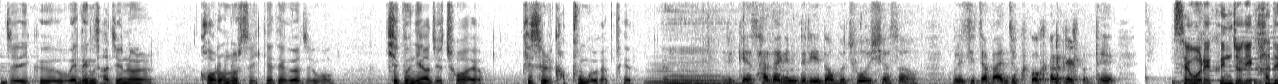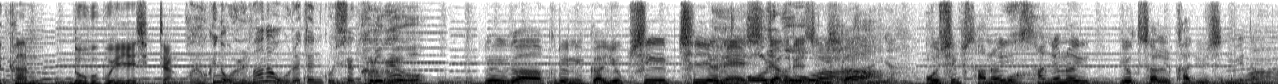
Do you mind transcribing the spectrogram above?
이제 그 웨딩 사진을 걸어놓을 수 있게 돼가지고 기분이 아주 좋아요. 빚을 갚은 것 같아요. 이렇게 사장님들이 너무 좋으셔서 우리 진짜 만족하고 가는 것 같아요. 세월의 흔적이 가득한 노부부의 예식장. 어, 여기는 얼마나 오래된 곳일까요? 그러게요. 여기가 그러니까 67년에 시작을. 했으니까 54년의 4년의 역사를 가지고 있습니다.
